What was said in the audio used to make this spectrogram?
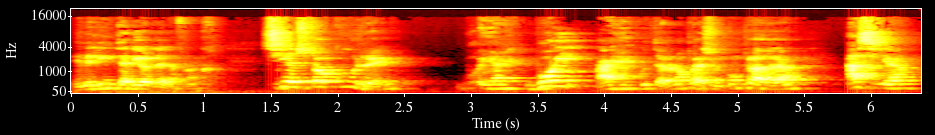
en el interior de la franja. Si esto ocurre, voy a, voy a ejecutar una operación compradora hacia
